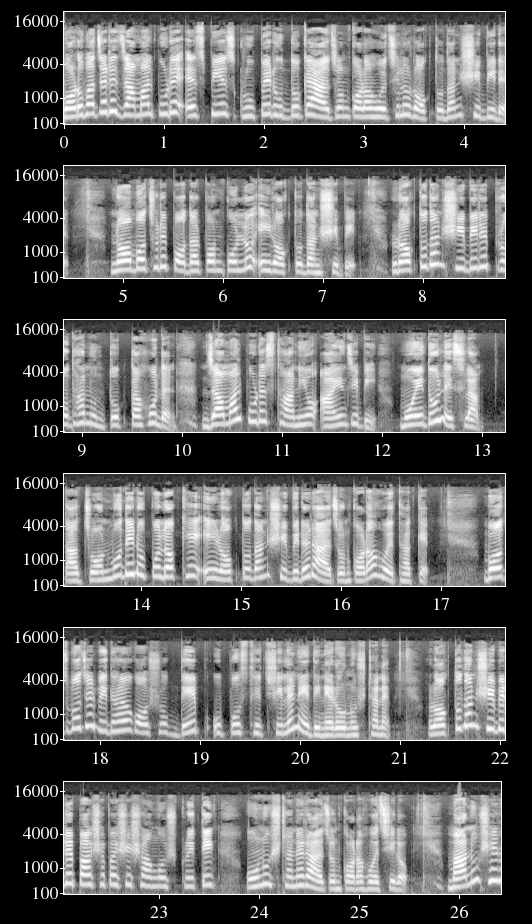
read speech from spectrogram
বড়বাজারে জামালপুরে এসপিএস গ্রুপের উদ্যোগে আয়োজন করা হয়েছিল রক্তদান শিবিরে। ন বছরে পদার্পণ করল এই রক্তদান শিবির। রক্তদান শিবিরে প্রধান উদ্যোক্তা হলেন জামালপুরের স্থানীয় আইনজীবী মহিদুল ইসলাম। তার জন্মদিন উপলক্ষে এই রক্তদান শিবিরের আয়োজন করা হয়ে থাকে। বজবজের বিধায়ক অশোক দেব উপস্থিত ছিলেন এদিনের অনুষ্ঠানে। রক্তদান শিবিরের পাশাপাশি সাংস্কৃতিক অনুষ্ঠানের আয়োজন করা হয়েছিল। মানুষের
